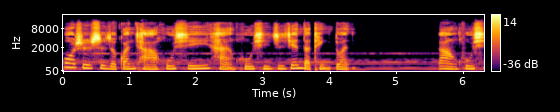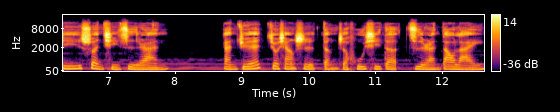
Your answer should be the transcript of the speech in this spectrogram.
或是试着观察呼吸和呼吸之间的停顿。让呼吸顺其自然，感觉就像是等着呼吸的自然到来。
